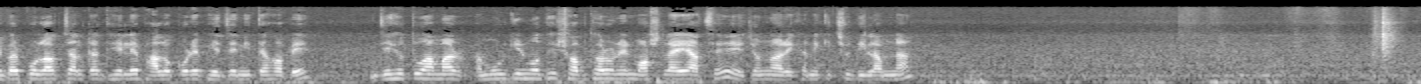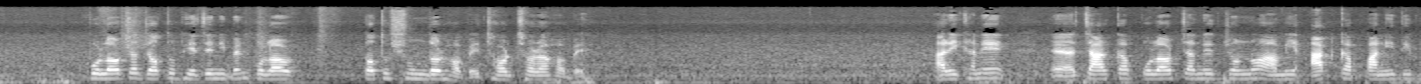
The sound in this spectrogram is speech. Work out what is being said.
এবার পোলাও চালটা ঢেলে ভালো করে ভেজে নিতে হবে। যেহেতু আমার মুরগির মধ্যে সব ধরনের মশলাই আছে এই জন্য আর এখানে কিছু দিলাম না। পোলাওটা যত ভেজে নেবেন, পোলাও তত সুন্দর হবে, ঝরঝরা হবে। আর এখানে চার কাপ পোলাও চালের জন্য আমি আট কাপ পানি দিব।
